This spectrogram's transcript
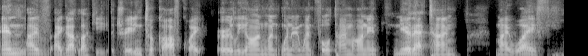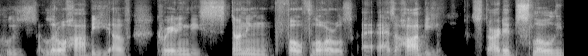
and i've i got lucky the trading took off quite early on when when i went full time on it near that time my wife whose little hobby of creating these stunning faux florals as a hobby started slowly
